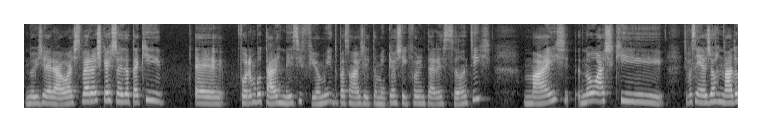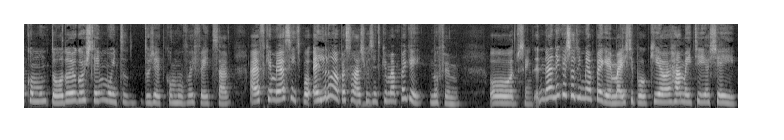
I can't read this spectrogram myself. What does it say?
no geral. Acho que tiveram as questões até que é, foram botadas nesse filme, do personagem dele também, que eu achei que foram interessantes. Mas não acho que. Tipo assim, a jornada como um todo eu gostei muito do jeito como foi feito, sabe? Aí eu fiquei meio assim, tipo, ele não é um personagem que eu sinto que eu me apeguei no filme. Ou, Sim. Não é nem questão de me apeguei, mas, tipo, que eu realmente achei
